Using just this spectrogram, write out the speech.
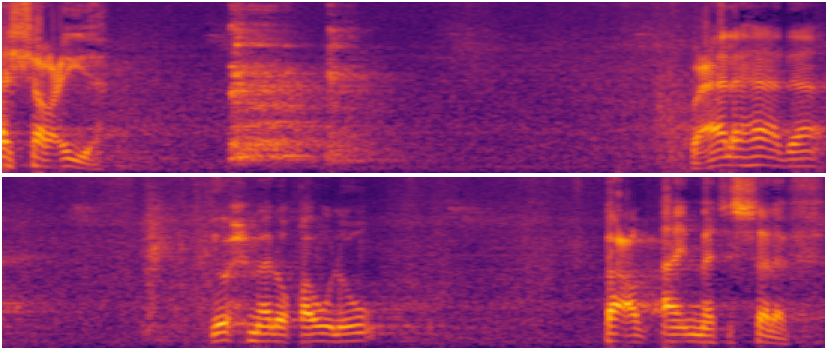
الشرعية. وعلى هذا يحمل قول بعض أئمة السلف.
